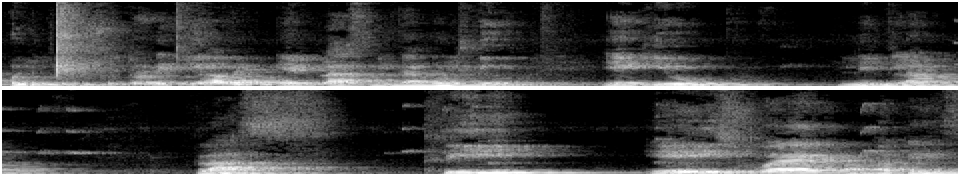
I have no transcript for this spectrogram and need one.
হোল কিউব সূত্রটি কি হবে? এ প্লাস বি তার হোল কিউব এ কিউব লিখলাম প্লাস থ্রি এ স্কোয়ার অর্থাৎ x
